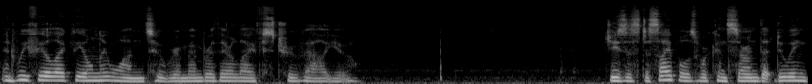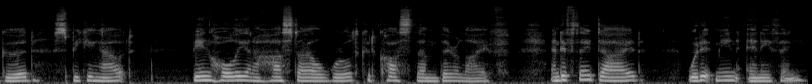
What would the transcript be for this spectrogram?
and we feel like the only ones who remember their life's true value. Jesus' disciples were concerned that doing good, speaking out, being holy in a hostile world could cost them their life, and if they died, would it mean anything?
